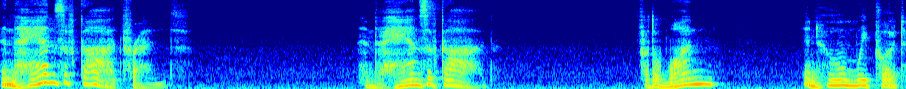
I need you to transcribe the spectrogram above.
in the hands of God, friends. In the hands of God for the one in whom we put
